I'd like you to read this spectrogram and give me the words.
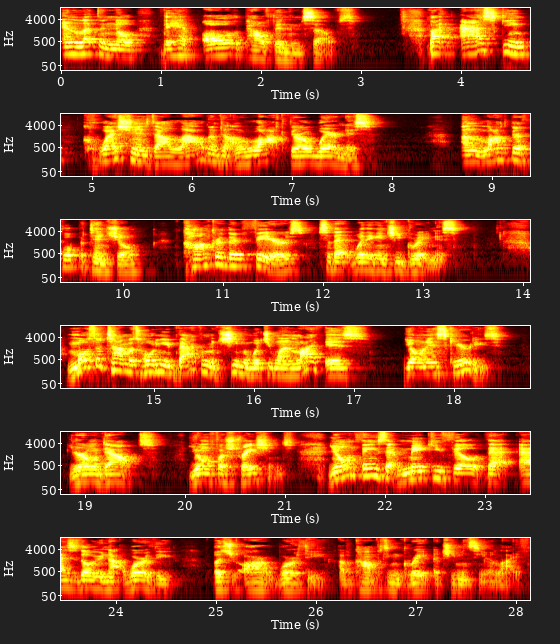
and let them know they have all the power within themselves. By asking questions that allow them to unlock their awareness, unlock their full potential, conquer their fears so that way they can achieve greatness. Most of the time what's holding you back from achieving what you want in life is your own insecurities, your own doubts, your own frustrations, your own things that make you feel that as though you're not worthy, but you are worthy of accomplishing great achievements in your life.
